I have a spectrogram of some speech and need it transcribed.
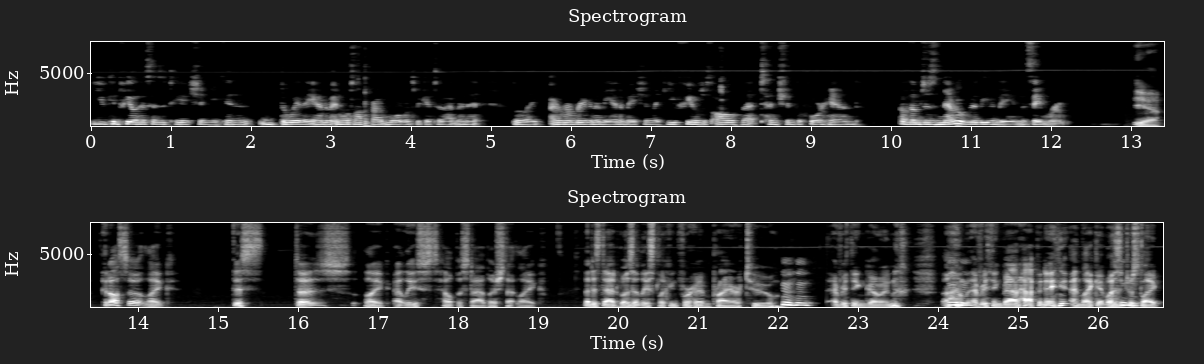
you can feel his hesitation you can the way they animate and we'll talk about it more once we get to that minute but like I remember even in the animation, like you feel just all of that tension beforehand of them just never really even being in the same room. Yeah. It also like this does like at least help establish that like that his dad was at least looking for him prior to Mm-hmm. everything going um Mhm. everything bad happening and like it wasn't just like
